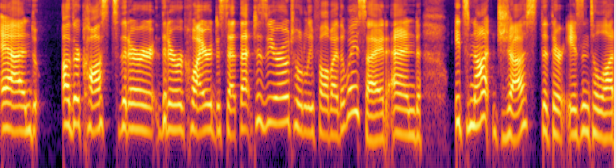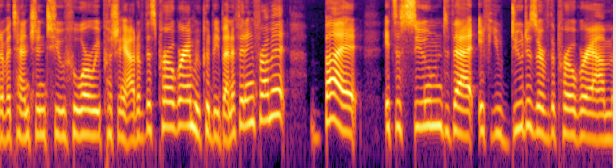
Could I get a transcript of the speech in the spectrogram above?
and other costs that are that are required to set that to zero totally fall by the wayside. And it's not just that there isn't a lot of attention to who are we pushing out of this program who could be benefiting from it but it's assumed that if you do deserve the program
